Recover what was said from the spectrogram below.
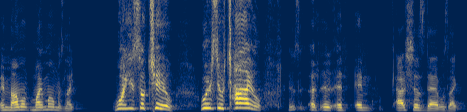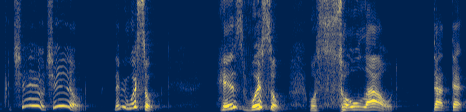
and mama, my mom is like, "Why are you so chill? Where's your child?" And and, and, and dad was like, "Chill, chill. Let me whistle." His whistle was so loud that that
